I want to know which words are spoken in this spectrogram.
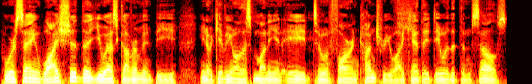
who were saying, "Why should the U.S. government be, you know, giving all this money and aid to a foreign country? Why can't they deal with it themselves?"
